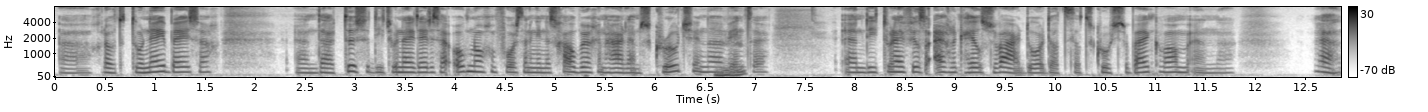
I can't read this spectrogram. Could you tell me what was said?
eh, grote tournee bezig. En daartussen die tournee deden zij ook nog een voorstelling in de Schouwburg in Haarlem, Scrooge in de winter. En die tournee viel ze eigenlijk heel zwaar doordat dat Scrooge erbij kwam. En eh, ja,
